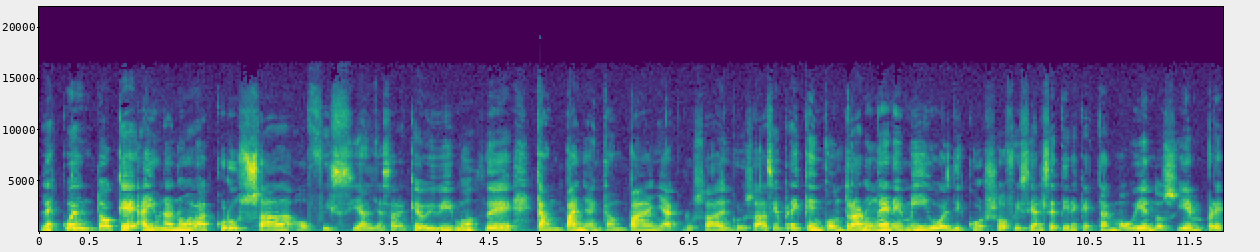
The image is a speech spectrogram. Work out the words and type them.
les cuento que hay una nueva cruzada oficial. Ya saben que vivimos de campaña en campaña, cruzada en cruzada. Siempre hay que encontrar un enemigo. El discurso oficial se tiene que estar moviendo siempre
